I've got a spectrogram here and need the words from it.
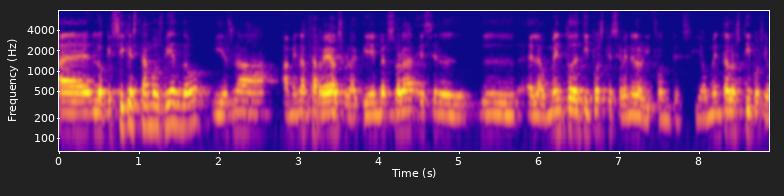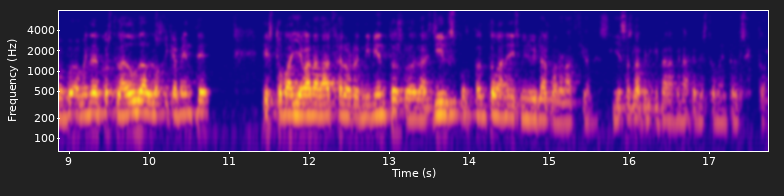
Eh, lo que sí que estamos viendo, y es una amenaza real sobre la actividad inversora, es el, el, aumento de tipos que se ven en el horizonte. Si aumenta los tipos y aumenta el coste de la deuda, lógicamente esto va a llevar al alza de los rendimientos, lo de las yields, por tanto, van a disminuir las valoraciones. Y esa es la principal amenaza en este momento del sector.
